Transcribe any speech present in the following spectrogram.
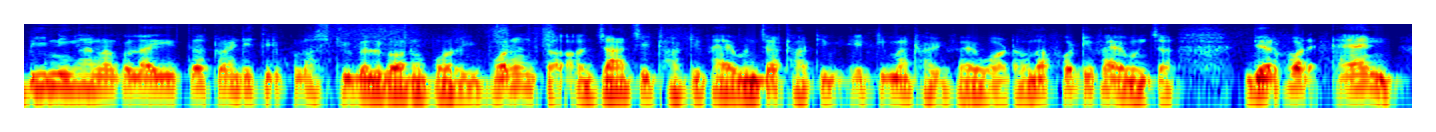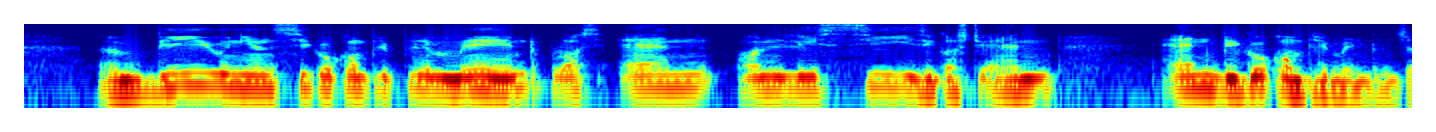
बी निकाल्नको लागि त ट्वेन्टी थ्री प्लस टुवेल्भ गर्नु पऱ्यो पऱ्यो नि त। जहाँ चाहिँ थर्टी फाइभ हुन्छ थर्टी एट्टीमा थर्टी फाइभ घटाउँदा फोर्टी फाइभ हुन्छ। देयर फर एन बी युनियन सीको complement plus n only C इजिकस टु एन एनबीको कम्प्लिमेन्ट हुन्छ।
